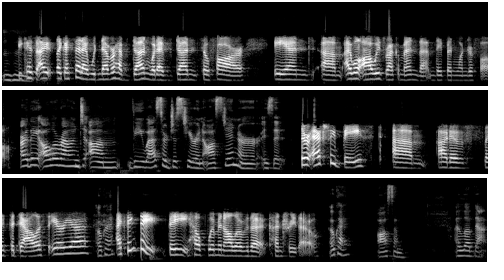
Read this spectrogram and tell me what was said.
mm-hmm. because I, like I said, I would never have done what I've done so far and um, I will always recommend them. They've been wonderful. Are they all around um, the U.S. or just here in Austin, or is it? They're actually based um, out of like the Dallas area. Okay. I think they they help women all over the country, though. Okay, awesome. I love that.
